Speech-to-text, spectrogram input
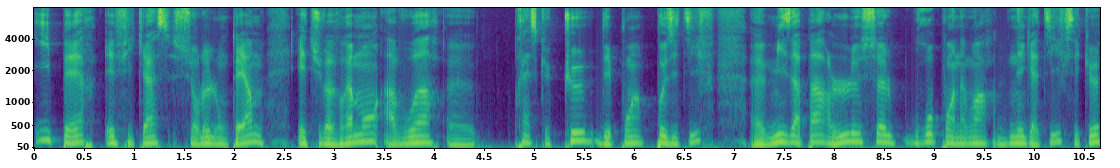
hyper efficaces sur le long terme. Et tu vas vraiment avoir euh, presque que des points positifs, euh, mis à part le seul gros point noir négatif, c'est que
